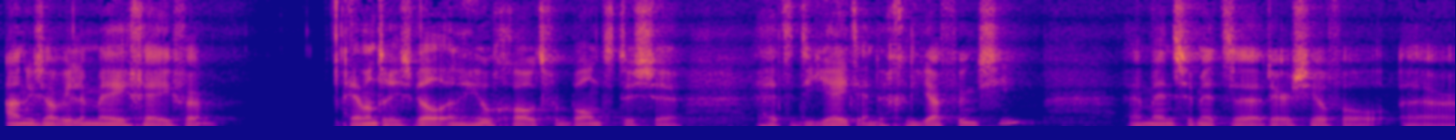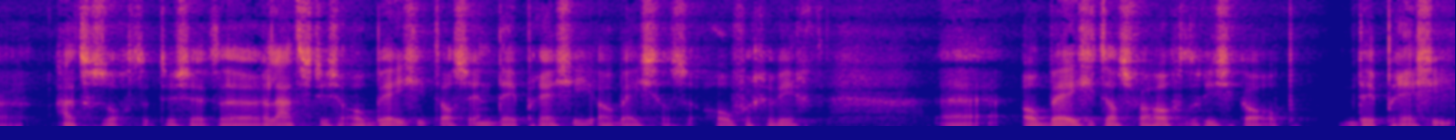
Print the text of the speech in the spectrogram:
aan u zou willen meegeven. want er is wel een heel groot verband tussen het dieet en de glia-functie. mensen met, er is heel veel uitgezocht tussen de relatie tussen obesitas en depressie. Obesitas is overgewicht. obesitas verhoogt het risico op depressie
